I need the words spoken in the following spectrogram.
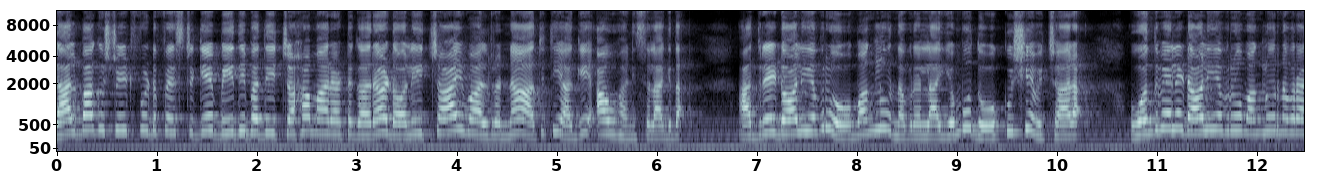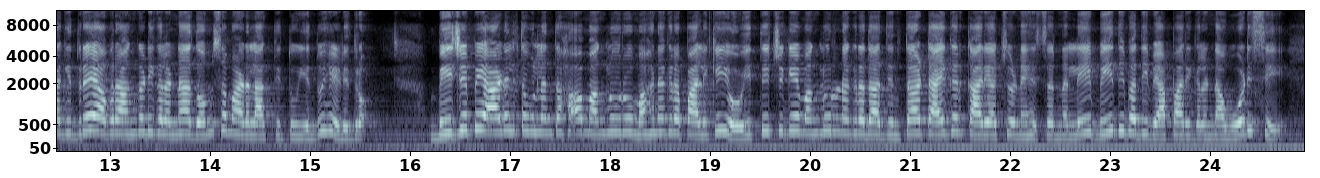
ಲಾಲ್ಬಾಗ್ ಸ್ಟ್ರೀಟ್ ಫುಡ್ ಫೆಸ್ಟ್ಗೆ ಬೀದಿ ಬದಿ ಚಹಾ ಮಾರಾಟಗಾರ ಡಾಲಿ ಚಾಯ್ ವಾಲ್ರನ್ನ ಅತಿಥಿಯಾಗಿ ಆಹ್ವಾನಿಸಲಾಗಿದೆ. ಆದರೆ ಡಾಲಿಯವರು ಮಂಗಳೂರಿನವರಲ್ಲ ಎಂಬುದು ಖುಷಿಯ ವಿಚಾರ. ಒಂದು ವೇಳೆ ಡಾಲಿಯವರು ಮಂಗಳೂರಿನವರಾಗಿದ್ದರೆ ಅವರ ಅಂಗಡಿಗಳನ್ನು ಧ್ವಂಸ ಮಾಡಲಾಗ್ತಿತ್ತು ಎಂದು ಹೇಳಿದರು. ಬಿಜೆಪಿ ಆಡಳಿತವುಳ್ಳಂತಹ ಮಂಗಳೂರು ಮಹಾನಗರ ಪಾಲಿಕೆಯು ಇತ್ತೀಚೆಗೆ ಮಂಗಳೂರು ನಗರದಾದ್ಯಂತ ಟೈಗರ್ ಕಾರ್ಯಾಚರಣೆ ಹೆಸರಿನಲ್ಲಿ ಬೀದಿ ಬದಿ ವ್ಯಾಪಾರಿಗಳನ್ನು ಓಡಿಸಿ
